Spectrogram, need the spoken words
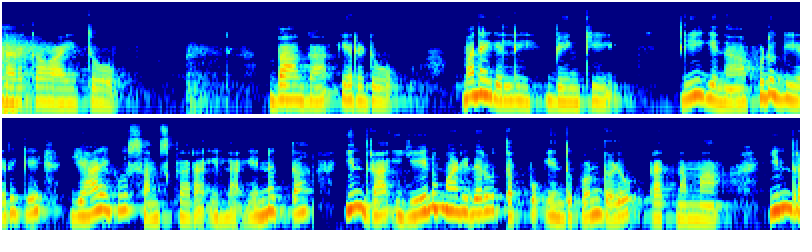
ನರಕವಾಯಿತು. ಭಾಗ ಎರಡು. ಮನೆಯಲ್ಲಿ ಬೆಂಕಿ. ಈಗಿನ ಹುಡುಗಿಯರಿಗೆ ಯಾರಿಗೂ ಸಂಸ್ಕಾರ ಇಲ್ಲ ಎನ್ನುತ್ತಾ ಇಂದ್ರ ಏನು ಮಾಡಿದರೂ ತಪ್ಪು ಎಂದುಕೊಂಡಳು ರತ್ನಮ್ಮ. ಇಂದ್ರ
